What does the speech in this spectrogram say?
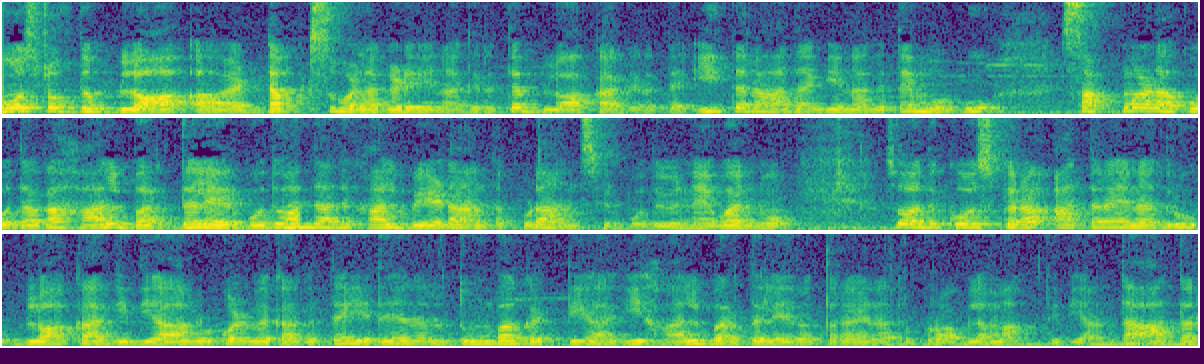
ಮೋಸ್ಟ್ ಆಫ್ ದ ಬ್ಲಾ ಡಕ್ಟ್ಸ್ ಒಳಗಡೆ ಏನಾಗಿರುತ್ತೆ? ಬ್ಲಾಕ್ ಆಗಿರುತ್ತೆ. ಈ ತರ ಆದಾಗ ಏನಾಗುತ್ತೆ? ಮಗು ಸಕ್ ಮಾಡಕ್ ಹೋದಾಗ ಹಾಲು ಬರ್ದಲೇ ಇರ್ಬೋದು. ಅಂದ್ರೆ ಅದಕ್ಕೆ ಹಾಲ್ ಬೇಡ ಅಂತ ಕೂಡ ಅನ್ಸಿರ್ಬೋದು. ಯು ನೆವರ್ ನೋ ಸೊ ಅದಕ್ಕೋಸ್ಕರ ಆ ತರ ಏನಾದರೂ ಬ್ಲಾಕ್ ಆಗಿದೆಯಾ? ನೋಡ್ಕೊಳ್ಬೇಕಾಗುತ್ತೆ. ಎದೆ ಏನಾದ್ರು ತುಂಬಾ ಗಟ್ಟಿಯಾಗಿ ಹಾಲು ಬರ್ದಲೇ ಇರೋ ಥರ ಏನಾದರೂ ಪ್ರಾಬ್ಲಮ್ ಆಗ್ತಿದ್ಯಾ ಅಂತ ಆ ತರ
